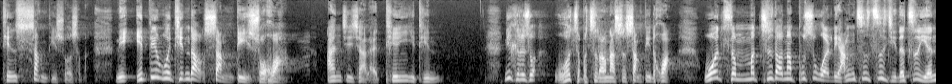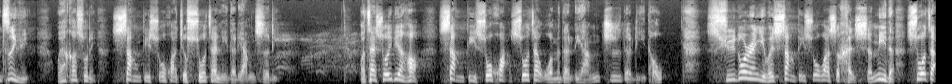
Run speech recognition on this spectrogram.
听上帝说什么，你一定会听到上帝说话。安静下来，听一听。”你可能说：“我怎么知道那是上帝的话？我怎么知道那不是我良知自己的自言自语？”我要告诉你，上帝说话就说在你的良知里。我再说一遍哈，上帝说话说在我们的良知的里头。许多人以为上帝说话是很神秘的，说在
